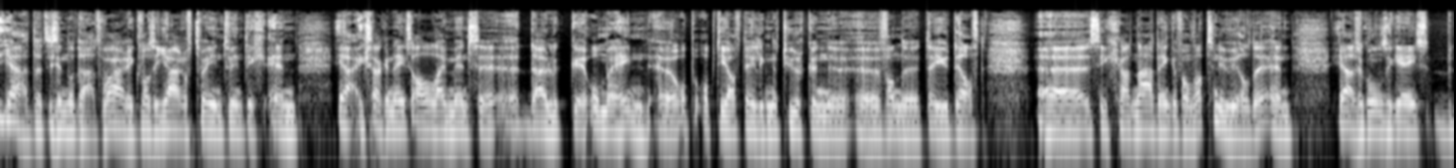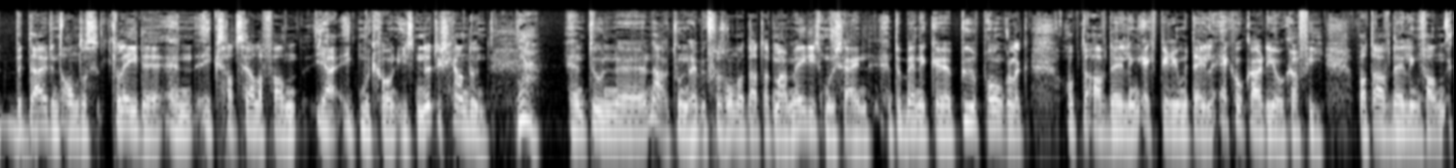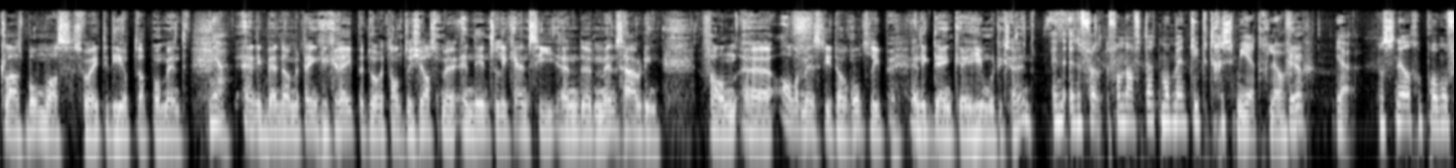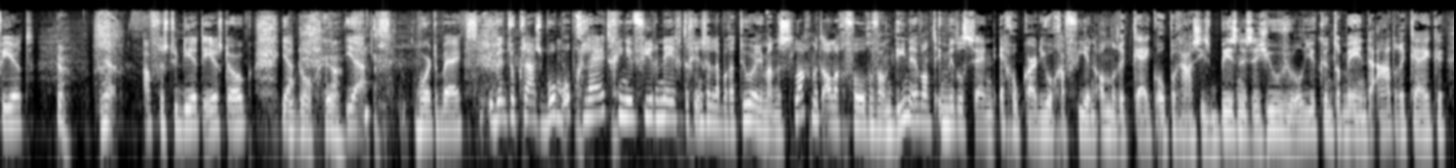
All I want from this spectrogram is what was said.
Ja, dat is inderdaad waar. Ik was een jaar of 22 en ja, ik zag ineens allerlei mensen uh, duidelijk uh, om me heen uh, op, op die afdeling natuurkunde van de TU Delft zich gaan nadenken van wat ze nu wilden. En ja, ze konden zich eens beduidend anders kleden. En ik zat zelf van, ja, ik moet gewoon iets nuttigs gaan doen. Ja. En toen, uh, nou, toen heb ik verzonnen dat dat maar medisch moest zijn. En toen ben ik uh, puur pronkelijk op de afdeling experimentele echocardiografie. Wat de afdeling van Klaas Bom was, zo heette die op dat moment. Ja. En ik ben daar meteen gegrepen door het enthousiasme en de intelligentie en de menshouding van uh, alle mensen die daar rondliepen. En ik denk, hier moet ik zijn. En, en vanaf dat moment liep het gesmeerd, geloof ja. ik. Ja. Snel gepromoveerd. Ja. ja. Afgestudeerd eerst ook. Ja, Ook nog, ja. hoort erbij. U bent door Klaas Bom opgeleid, ging in 94 in zijn laboratorium aan de slag met alle gevolgen van dien. Hè, want inmiddels zijn echocardiografie en andere kijkoperaties business as usual. Je kunt ermee in de aderen kijken.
